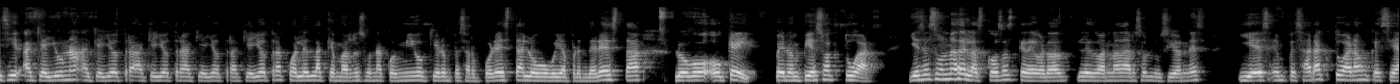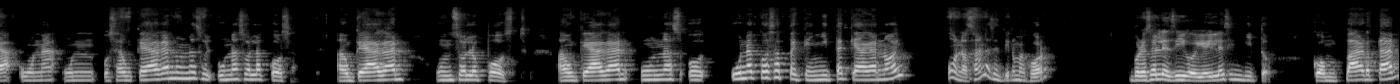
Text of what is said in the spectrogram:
decir, aquí hay una, aquí hay otra, aquí hay otra, aquí hay otra, aquí hay otra, ¿cuál es la que más resuena conmigo? Quiero empezar por esta, luego voy a aprender esta, luego, ok, pero empiezo a actuar. Y esa es una de las cosas que de verdad les van a dar soluciones y es empezar a actuar aunque sea una, un, o sea, aunque hagan una, una sola cosa, aunque hagan un solo post, aunque hagan unas, una cosa pequeñita que hagan hoy, uno, se van a sentir mejor. Por eso les digo, y hoy les invito, compartan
